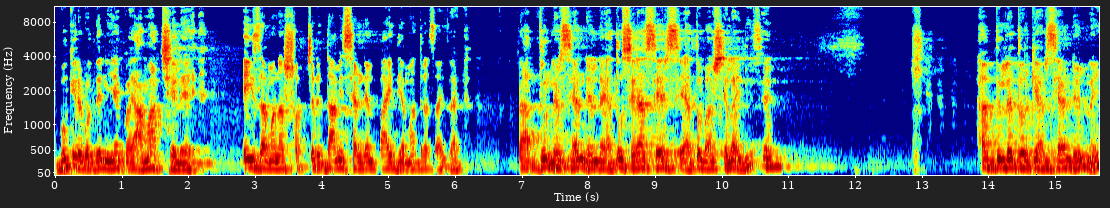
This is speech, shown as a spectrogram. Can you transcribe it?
বুকের মধ্যে নিয়ে কয়, আমার ছেলে, এই জামানার সবচেয়ে দামি স্যান্ডেল পাই দিয়ে মাদ্রাসায় যায়। আবদুল্লের স্যান্ডেলটা এত সেরা, সেরছে, এতবার সেলাই দিছে। আবদুল্লাহ, তোর কি আর স্যান্ডেল নাই?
